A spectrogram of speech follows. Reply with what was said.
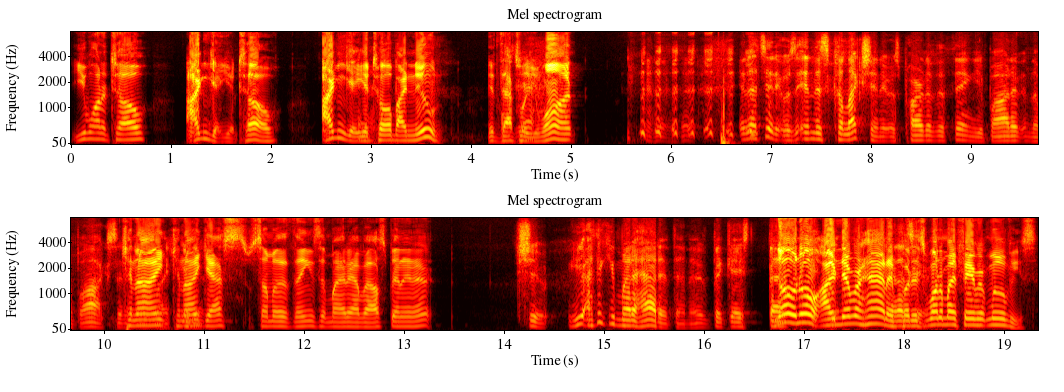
you want a toe? I can get you a toe. I can get you a toe by noon if that's what Yeah. you want. and that's it. It was in this collection. It was part of the thing. You bought it in the box. and it Can was I like, can I guess some of the things that might have else been in it? Shoot, you, I think you might have had it then. It, but case, No, no, I never had it, Yeah, but it's it. one of my favorite movies.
